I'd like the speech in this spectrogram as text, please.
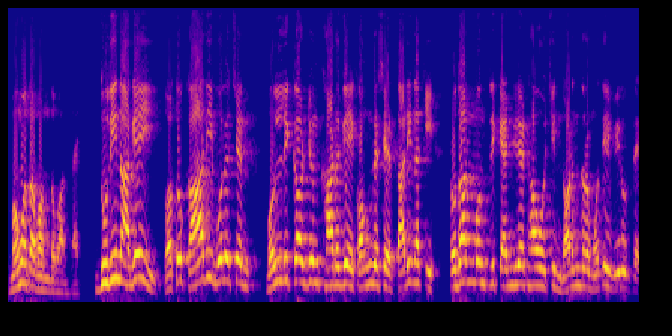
মমতা বন্দ্যোপাধ্যায় দুদিন আগেই গতকালই বলেছেন মল্লিকার্জুন খাড়গে কংগ্রেসের তারই নাকি প্রধানমন্ত্রী ক্যান্ডিডেট হওয়া উচিত নরেন্দ্র মোদীর বিরুদ্ধে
